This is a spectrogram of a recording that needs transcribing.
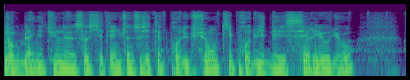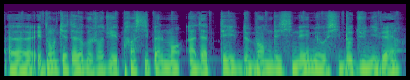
Donc Blind est une société, une jeune société de production qui produit des séries audio euh, et dont le catalogue aujourd'hui est principalement adapté de bandes dessinées, mais aussi d'autres univers.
